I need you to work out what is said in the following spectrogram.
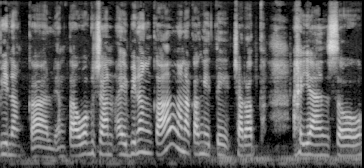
binangkal. Ang tawag dyan ay binangkal na nakangiti. Charot. Ayan, so,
